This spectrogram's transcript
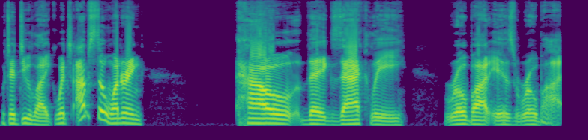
which i do like which i'm still wondering how they exactly robot is robot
